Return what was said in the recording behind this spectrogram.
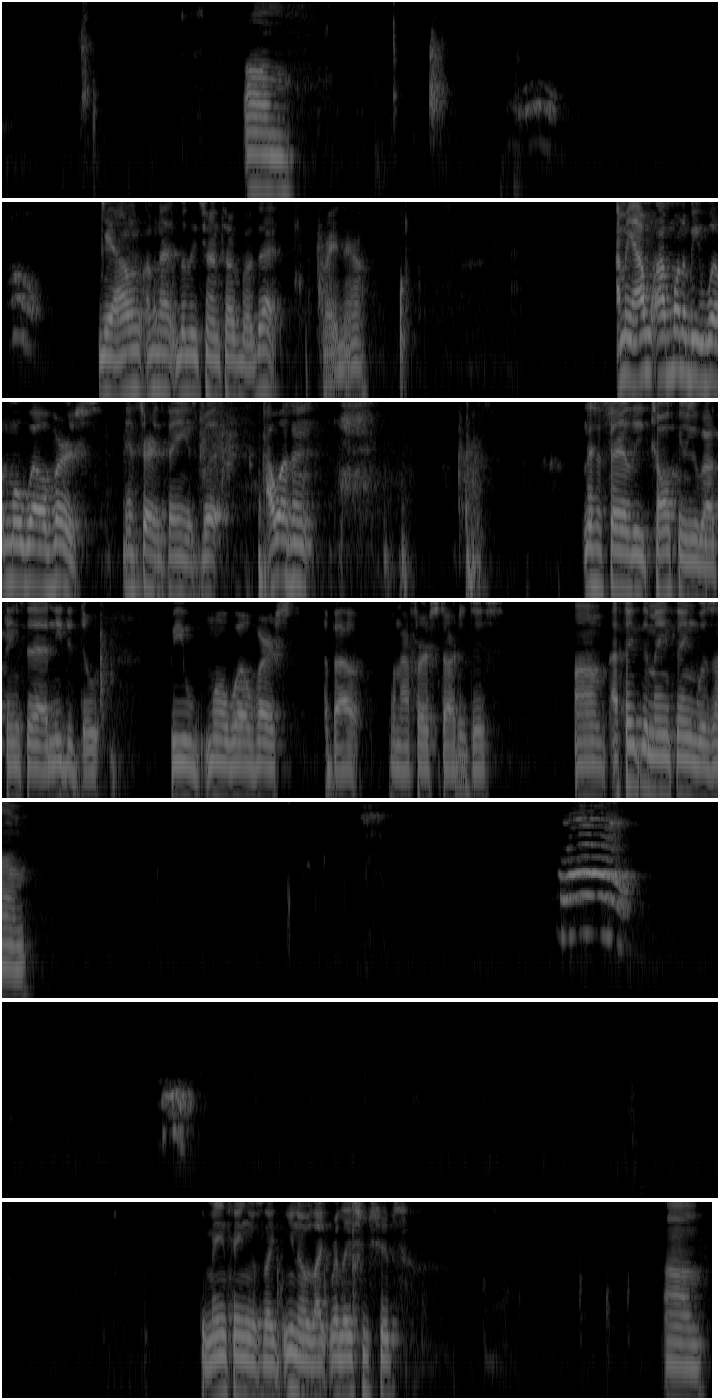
Um. Yeah, I'm, I'm not really trying to talk about that right now. I mean, I, I want to be more well versed in certain things, but I wasn't necessarily talking about things that I needed to be more well versed about when I first started this. Um, I think the main thing was um, the main thing was like you know like relationships um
